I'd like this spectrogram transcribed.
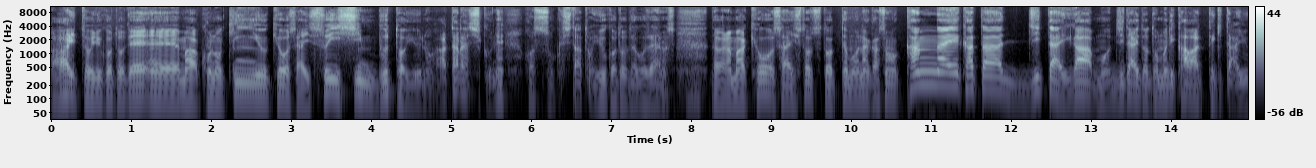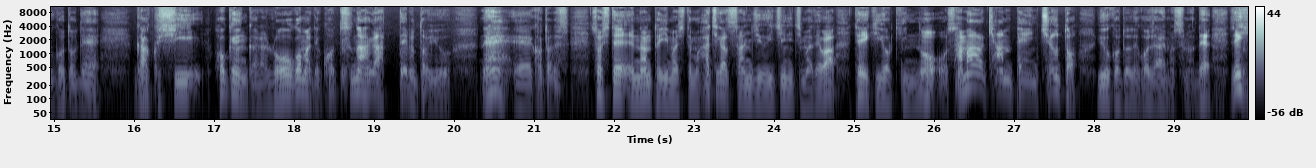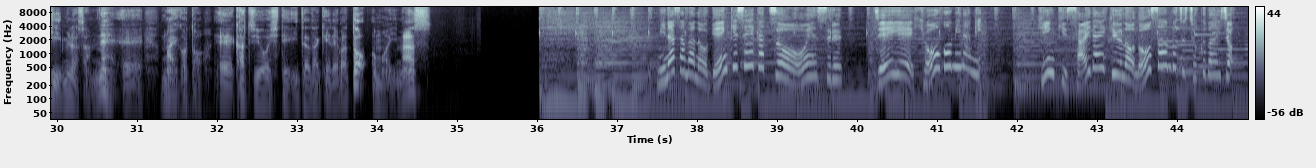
はい。ということで、えー、まあ、この金融共済推進部というのが新しくね、発足したということでございます。だからまあ、共済一つとっても、なんかその考え方自体がもう時代とともに変わってきたいうことで、学資保険から老後までこうつながってるというね、えー、ことです。そして何と言いましても8月31日までは定期預金のサマーキャンペーン中ということでございますので是非皆さんね、えー、うまいこと、えー、活用していただければと思います。皆様の元気生活を応援する JA 兵庫南近畿最大級の農産物直売所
